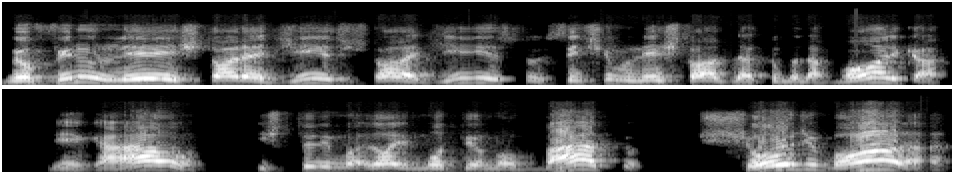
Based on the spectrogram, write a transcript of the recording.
meu filho lê história disso, história disso, incentivo ler história da Turma da Mônica, legal estude Monteiro Lobato, show de bola.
